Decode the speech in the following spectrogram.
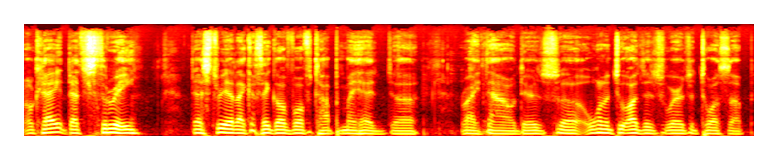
Okay, that's three. That's three that I can think of off the top of my head uh, right now. There's uh, one or two others where it's a toss-up.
